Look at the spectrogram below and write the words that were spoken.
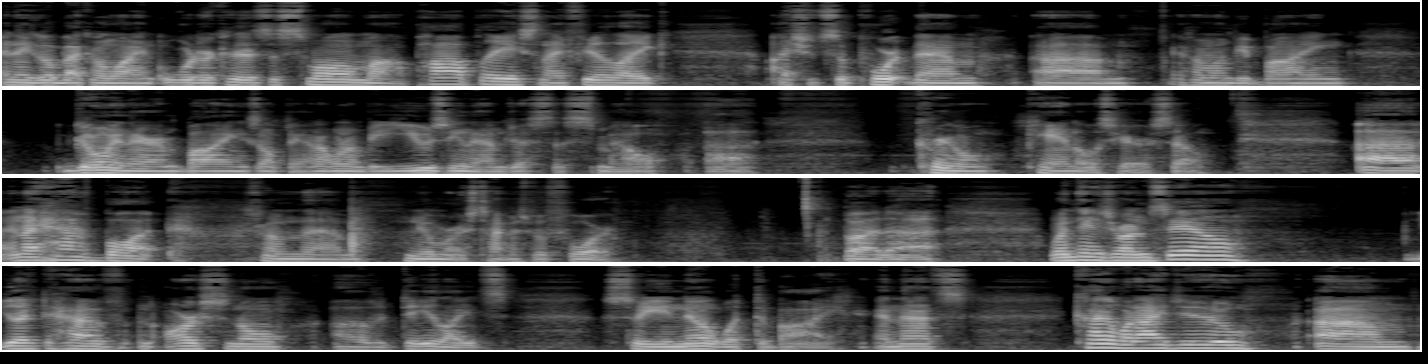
and then go back online order because it's a small mom pop place, and I feel like I should support them um, if I'm going to be buying, going there and buying something. I don't want to be using them just to smell uh, Kringle candles here. So, uh, and I have bought from them numerous times before. But uh, when things are on sale, you like to have an arsenal of daylights so you know what to buy. And that's kind of what I do. Um,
